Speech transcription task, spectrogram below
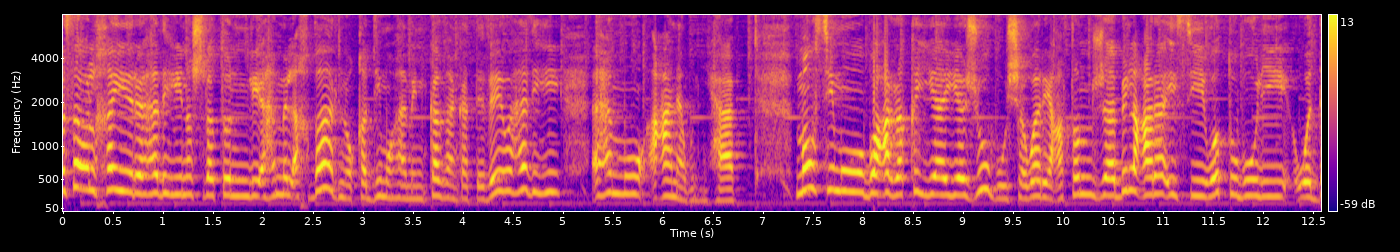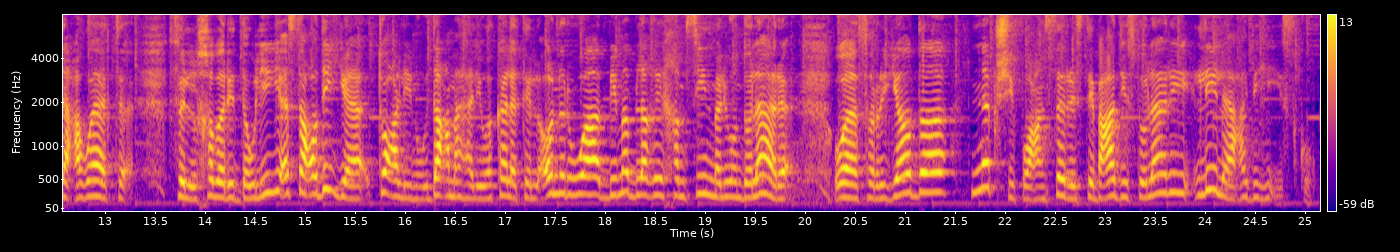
مساء الخير. هذه نشرة لأهم الأخبار. نقدمها من كازانكا TV وهذه أهم عناوينها. موسم بوعراقية يجوب شوارع طنجة بالعرائس والطبول والدعوات. في الخبر الدولي السعودية تعلن دعمها لوكالة الأونروا بمبلغ 50 مليون دولار. وفي الرياضة نكشف عن سر استبعاد سولاري للاعبه إسكو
